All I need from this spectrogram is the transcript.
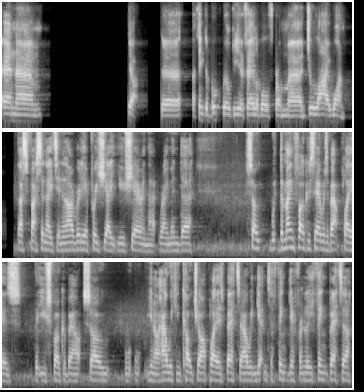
And um, yeah, the I think the book will be available from uh, July one. That's fascinating, and I really appreciate you sharing that, Raymond. Uh, so w- the main focus there was about players that you spoke about. So w- you know how we can coach our players better, how we can get them to think differently, think better.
